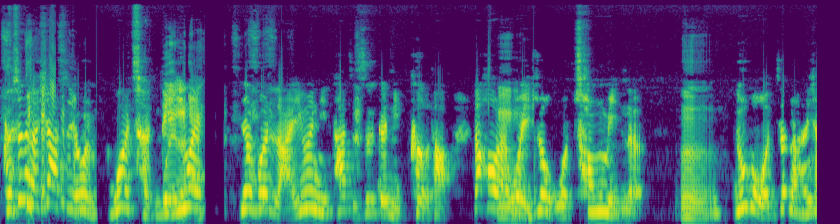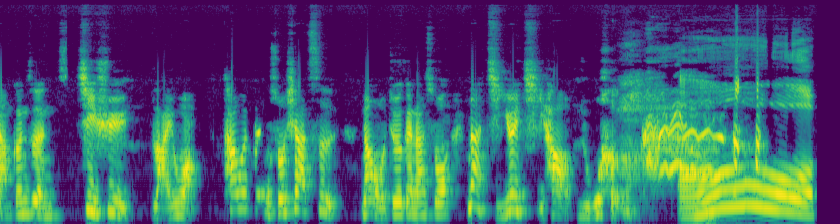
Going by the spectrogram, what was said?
可是那个下次永远不会成立，因为永远不会来，因为你他只是跟你客套。那后来我也就我聪明了，嗯，如果我真的很想跟这人继续来往，他会跟你说下次，然后我就会跟他说，那几月几号如何？哦，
